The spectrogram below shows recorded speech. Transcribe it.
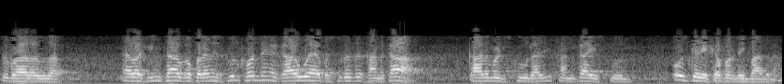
سبحان اللہ۔ وکیم صاحب کو پرائمری اسکول کھولنے کا کہا ہوا ہے بصورت خانقاہ کارمنٹ اسکول ہے جی خانقاہ اسکول۔ اس کے لیے کپڑ نہیں باندھ رہا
